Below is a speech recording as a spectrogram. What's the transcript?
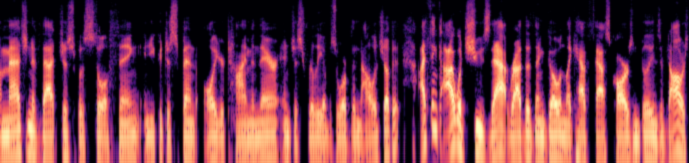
Imagine if that just was still a thing and you could just spend all your time in there and just really absorb the knowledge of it. I think I would choose that rather than go and like have fast cars and billions of dollars.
